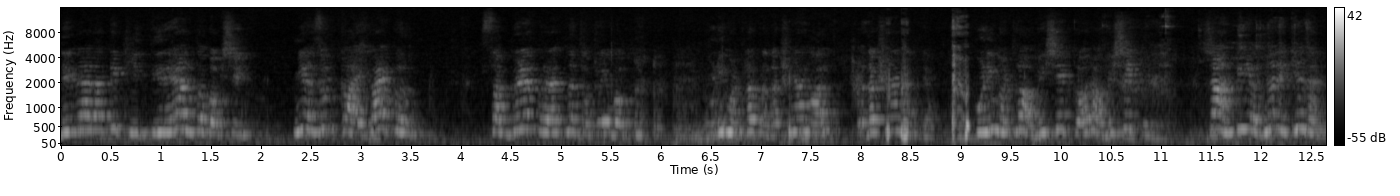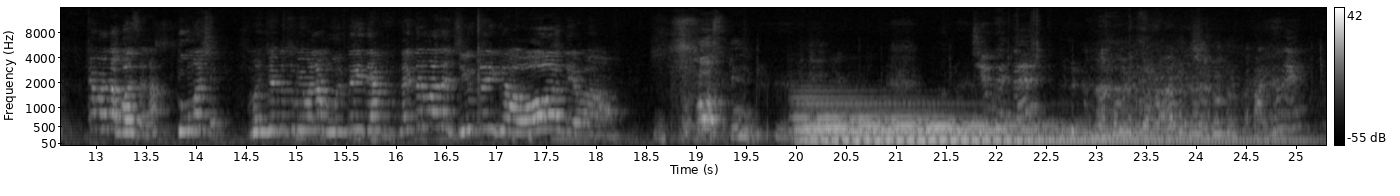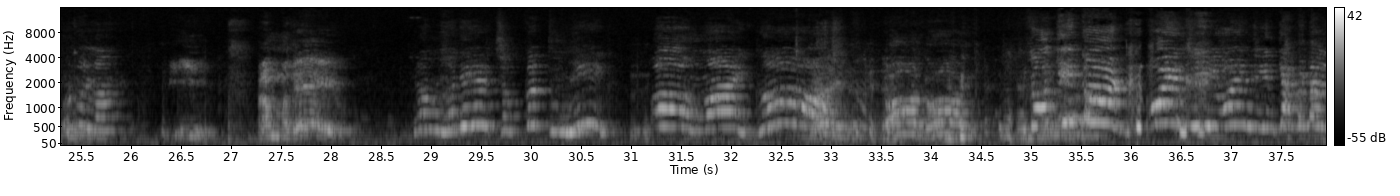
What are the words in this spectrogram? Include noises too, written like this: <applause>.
देवा ते किती रे अंत बक्षी मी अजून काय काय करू? सगळे प्रयत्न थकले बघ. कुणी म्हटलं प्रदक्षिणा घाल प्रदक्षिणा घातल्या कुणी म्हटलं अभिषेक कर अभिषेक कर. शांती यज्ञ देखील झाले. हे मला बस झाला. तू मच आहे. म्हणजे तर तुम्ही मला मूल तरी द्या. नाहीतर माझा जीव तरी घ्या. ओ देवा. तू जीव घेताय काय ग रे कोण बोललं मी ब्रह्मदेव ब्रह्मदेव चक्क तुम्ही O my god god god talking god ONG ONG in capital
